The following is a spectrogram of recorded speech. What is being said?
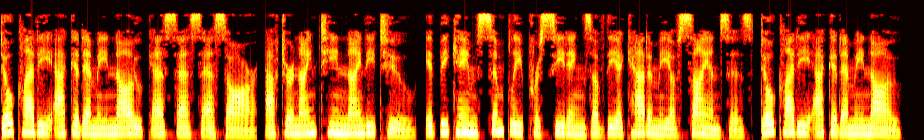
Doklady Akademii Nauk SSSR. After 1992, it became simply Proceedings of the Academy of Sciences Doklady Akademii Nauk.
